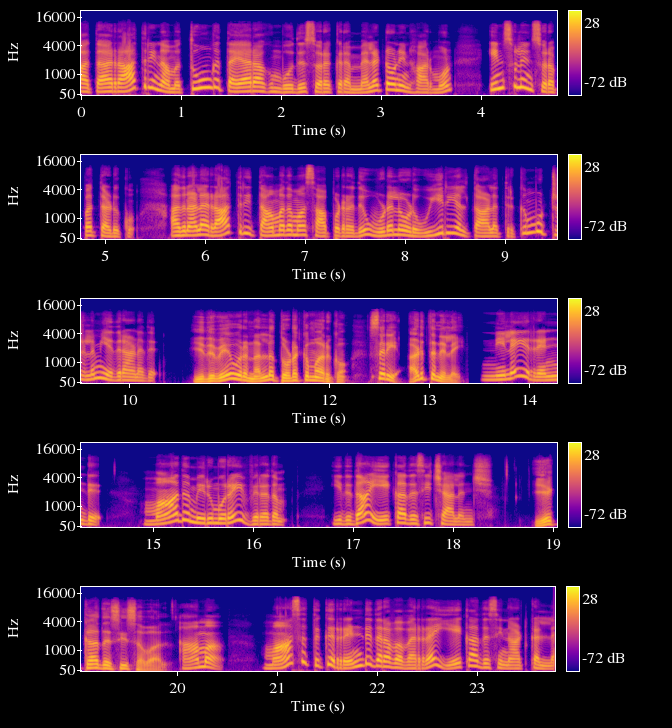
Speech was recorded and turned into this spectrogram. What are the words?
பார்த்தா ராத்திரி நாம தூங்க தயாராகும் போது சுரக்கிற மெலட்டோனின் ஹார்மோன் இன்சுலின் சுரப்ப தடுக்கும். அதனால ராத்திரி தாமதமா சாப்பிடுறது உடலோட உயிரியல் தாளத்திற்கு முற்றிலும் எதிரானது. இதுவே ஒரு நல்ல தொடக்கமா இருக்கும். சரி அடுத்த நிலை. நிலை ரெண்டு. மாதம் இருமுறை விரதம். இதுதான் ஏகாதசி சேலஞ்ச் ஏகாதசி சவால். ஆமா. மாசத்துக்கு ரெண்டு தடவை வர்ற ஏகாதசி நாட்கள்ல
